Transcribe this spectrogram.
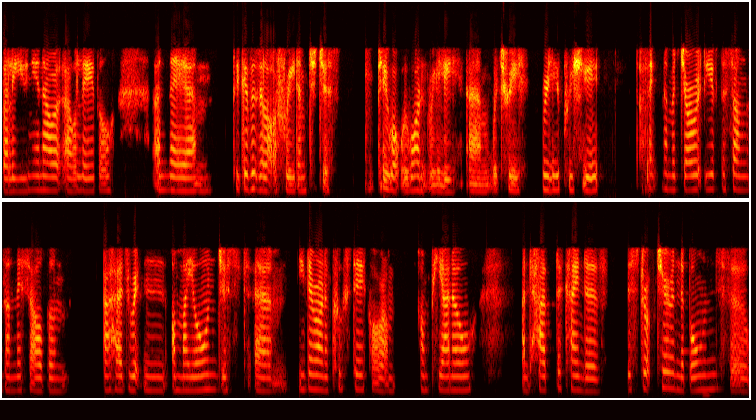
Bella Union, our our label, and they um they give us a lot of freedom to just do what we want, really, um, which we really appreciate. I think the majority of the songs on this album I had written on my own, just um, either on acoustic or on on piano, and had the kind of the structure and the bones for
